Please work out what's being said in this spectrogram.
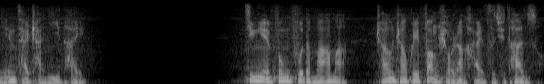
年才产一胎。经验丰富的妈妈常常会放手让孩子去探索。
